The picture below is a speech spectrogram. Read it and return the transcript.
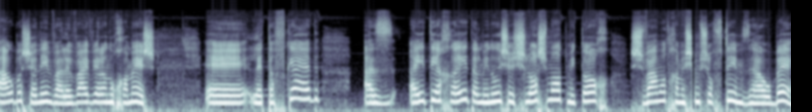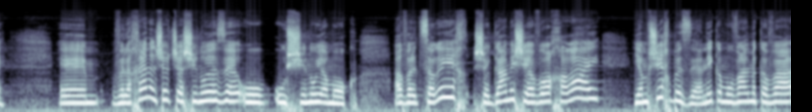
ארבע שנים והלוואי ויהיה לנו חמש אה, לתפקד, אז הייתי אחראית על מינוי של 300 מתוך 750 שופטים, זה הרבה. אה, ולכן אני חושבת שהשינוי הזה הוא, הוא שינוי עמוק. אבל צריך שגם מי שיבוא אחריי ימשיך בזה. אני כמובן מקווה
